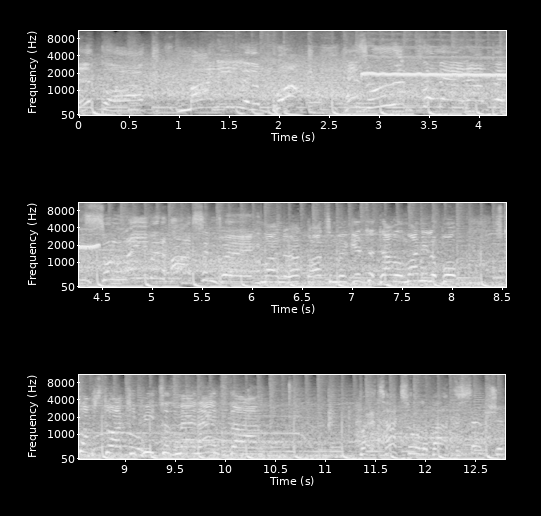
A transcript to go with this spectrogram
Libbok. Manie Libbok has ripped the man up and Suleiman Hartzenberg. Man, Hartzenberg gets a double. Manie Libbok stops Starkey Peters, man, hands down. But attack's all about deception.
